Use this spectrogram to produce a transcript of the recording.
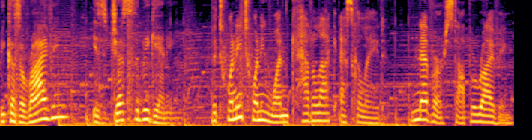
Because arriving is just the beginning. The 2021 Cadillac Escalade. Never stop arriving.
